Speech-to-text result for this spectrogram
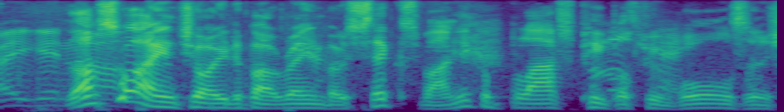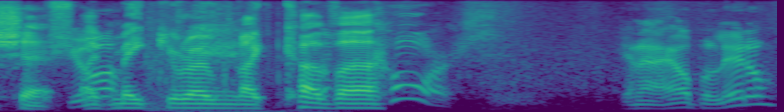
How you getting That's on? what I enjoyed about Rainbow Six, man. You could blast people through walls and shit. Sure. Like make your own like cover, Of course. Can I help a little?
